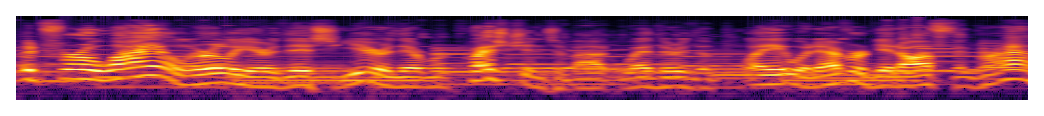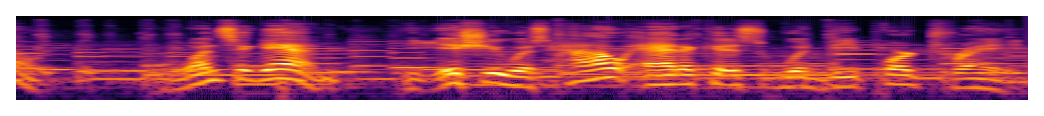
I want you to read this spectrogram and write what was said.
But for a while earlier this year, there were questions about whether the play would ever get off the ground. Once again, the issue was how Atticus would be portrayed.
